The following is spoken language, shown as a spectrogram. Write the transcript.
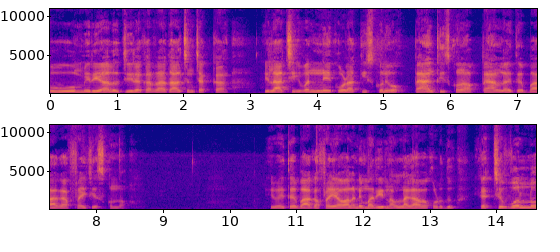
పువ్వు మిరియాలు జీలకర్ర దాల్చిన చెక్క ఇలాచి ఇవన్నీ కూడా తీసుకొని ఒక ప్యాన్ తీసుకొని ఆ ప్యాన్లో అయితే బాగా ఫ్రై చేసుకుందాం. ఇవైతే బాగా ఫ్రై అవ్వాలండి. మరీ నల్లగా అవ్వకూడదు. ఇక చివర్లో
